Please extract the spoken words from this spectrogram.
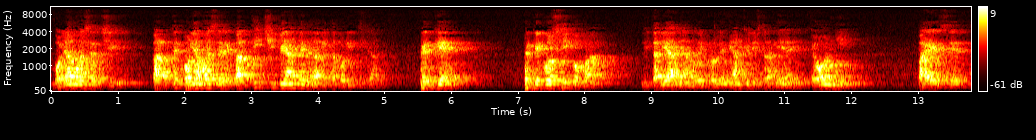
Vogliamo, esserci, parte, vogliamo essere partecipi anche nella vita politica. Perché? Perché così come gli italiani hanno dei problemi, anche gli stranieri e ogni paese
